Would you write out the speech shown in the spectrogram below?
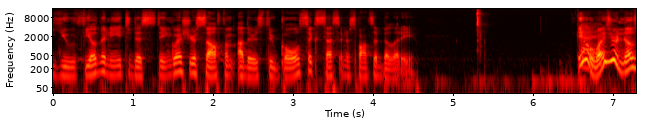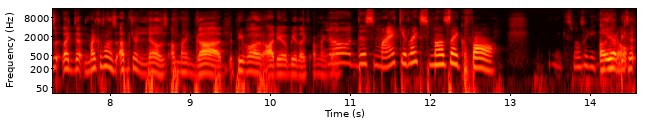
you feel the need to distinguish yourself from others through goals, success, and responsibility. Ew, why is your nose like the microphone's up your nose? Oh my god. The people on audio will be like, oh my god. no, this mic it like smells like fall. It smells like a Oh yeah, because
